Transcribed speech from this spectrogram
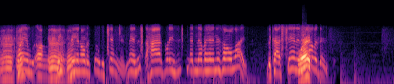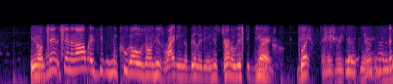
Mhm. Playing, with, uh, Mhm. being, being on the show with Shannon. Man, this is the highest ratings he had never had in his whole life because Shannon Right. validates. You know, Shannon, Shannon always giving him kudos on his writing ability and his journalistic views. Right. But And his you know. Yeah. of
